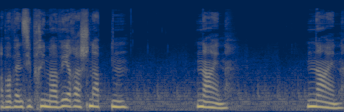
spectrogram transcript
Aber wenn sie Primavera schnappten, Nein. Nein.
